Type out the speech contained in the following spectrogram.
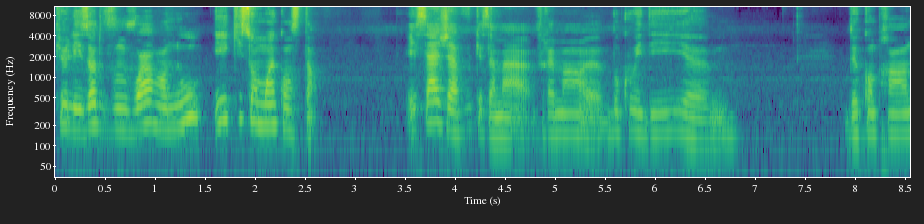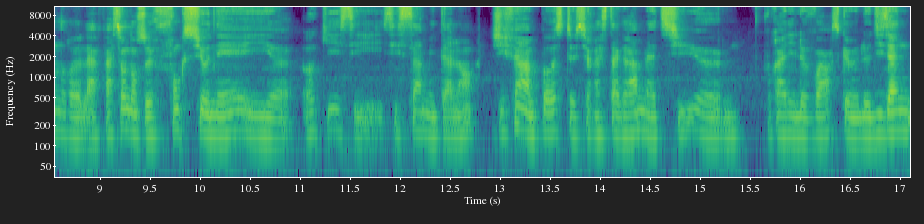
que les autres vont voir en nous et qui sont moins constants. Et ça, j'avoue que ça m'a vraiment euh, beaucoup aidé euh, de comprendre la façon dont je fonctionnais. Et euh, ok, c'est ça mes talents. J'ai fait un post sur Instagram là-dessus pour aller le voir, ce que le design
